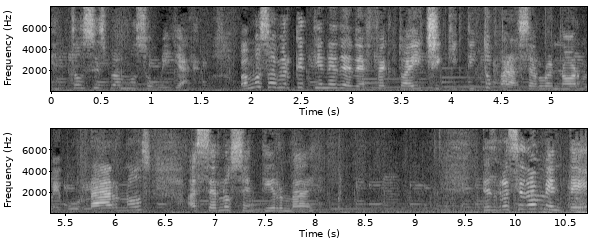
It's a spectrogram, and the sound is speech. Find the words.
Entonces vamos a humillarlo. Vamos a ver qué tiene de defecto ahí chiquitito para hacerlo enorme, burlarnos, hacerlo sentir mal. Desgraciadamente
